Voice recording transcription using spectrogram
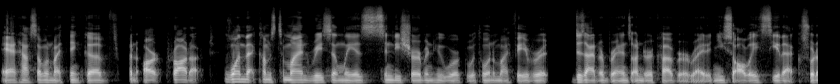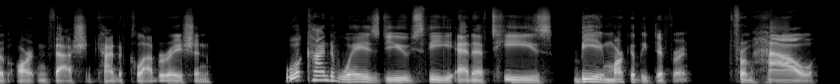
and how someone might think of an art product. One that comes to mind recently is Cindy Sherman, who worked with one of my favorite designer brands, Undercover, right? And you always see that sort of art and fashion kind of collaboration. What kind of ways do you see NFTs being markedly different from how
